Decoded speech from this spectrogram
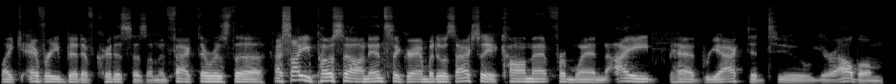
like every bit of criticism in fact there was the i saw you post it on instagram but it was actually a comment from when i had reacted to your album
